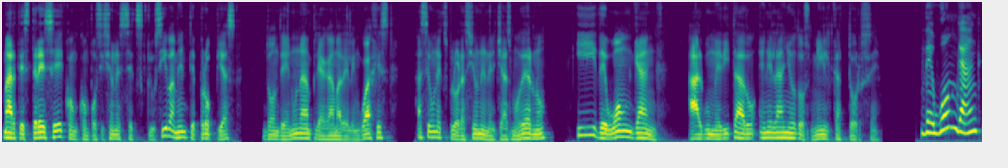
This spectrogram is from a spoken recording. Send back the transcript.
Martes 13 con composiciones exclusivamente propias, donde en una amplia gama de lenguajes hace una exploración en el jazz moderno, y The Wong Gang, álbum editado en el año 2014. The Wong Gang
